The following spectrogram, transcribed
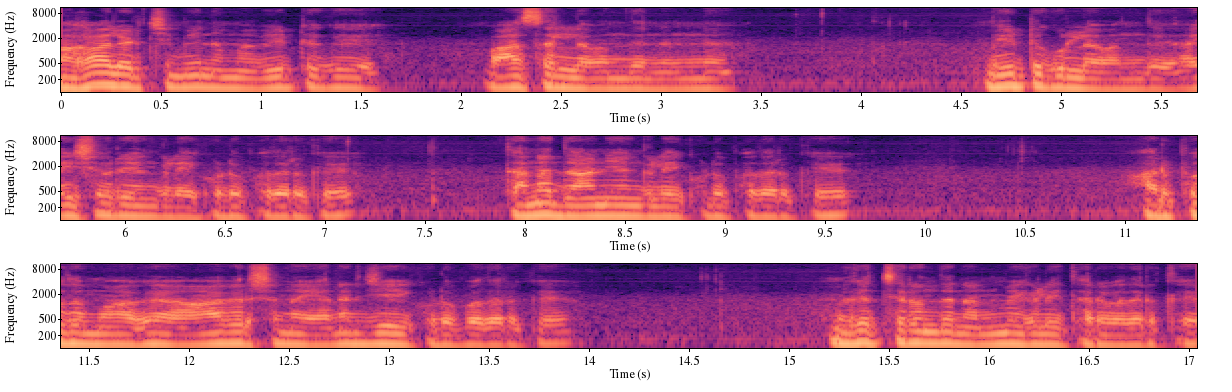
மகாலட்சுமி நம்ம வீட்டுக்கு வாசலில் வந்து நின்று வீட்டுக்குள்ளே வந்து ஐஸ்வர்யங்களை கொடுப்பதற்கு தன தானியங்களை கொடுப்பதற்கு அற்புதமாக ஆகர்ஷண எனர்ஜியை கொடுப்பதற்கு மிகச்சிறந்த நன்மைகளை தருவதற்கு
